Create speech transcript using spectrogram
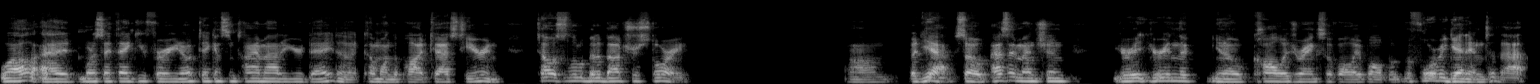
Well, I want to say thank you for, you know, taking some time out of your day to come on the podcast here and tell us a little bit about your story. Um, but yeah, so as I mentioned, you're you're in the you know college ranks of volleyball. But before we get into that,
